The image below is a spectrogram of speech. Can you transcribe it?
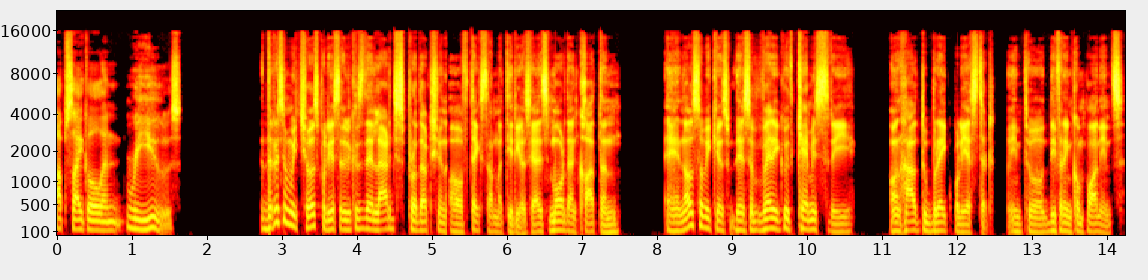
upcycle and reuse? The reason we chose polyester is because the largest production of textile materials. Yeah, it's more than cotton. And also because there's a very good chemistry on how to break polyester into different components.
